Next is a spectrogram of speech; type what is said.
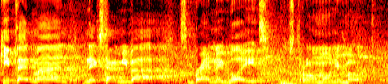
keep that in mind next time you buy some brand new blades, just throw them on your mower.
